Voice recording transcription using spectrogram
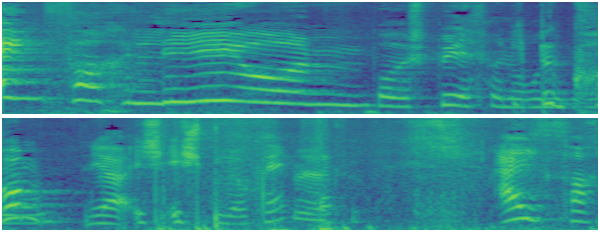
Einfach Leon. Boah, wir spielen erstmal eine Runde. Bekommen. Ja, ich, ich spiele, okay? Einfach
